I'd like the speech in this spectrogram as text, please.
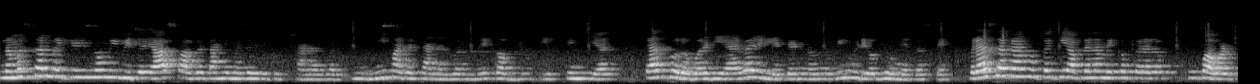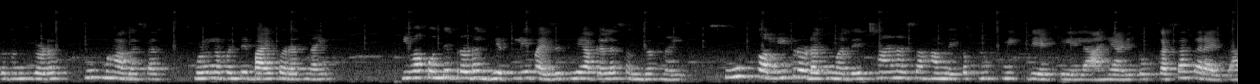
नमस्कार मैत्रिणींनो मी विजया स्वागत आहे माझ्या यूट्यूब चॅनलवरती मी माझ्या चॅनलवर मेकअप ब्युटी स्किन केअर त्याचबरोबर डी आय वाय रिलेटेड नवनवीन व्हिडिओ घेऊन येत असते. बऱ्याचदा काय होतं की आपल्याला मेकअप करायला खूप आवडतं पण प्रोडक्ट खूप महाग असतात. म्हणून आपण ते बाय करत नाही. किंवा कोणते प्रोडक्ट घेतले पाहिजेत हे आपल्याला समजत नाही. खूप कमी प्रोडक्टमध्ये छान असा हा मेकअप लुक मी क्रिएट केलेला आहे आणि तो कसा करायचा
